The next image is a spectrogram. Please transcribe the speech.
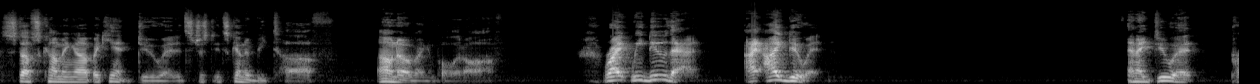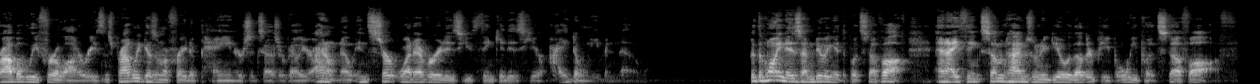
Stuff's coming up. I can't do it. It's just, it's going to be tough. I don't know if I can pull it off. Right? We do that. I, I do it. And I do it probably for a lot of reasons. Probably because I'm afraid of pain or success or failure. I don't know. Insert whatever it is you think it is here. I don't even know. But the point is, I'm doing it to put stuff off. And I think sometimes when we deal with other people, we put stuff off.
